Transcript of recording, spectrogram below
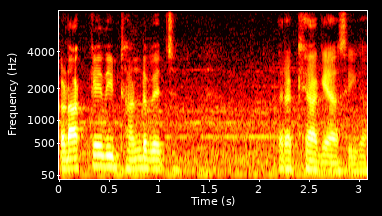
ਕੜਾਕੇ ਦੀ ਠੰਡ ਵਿੱਚ ਰੱਖਿਆ ਗਿਆ ਸੀਗਾ।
